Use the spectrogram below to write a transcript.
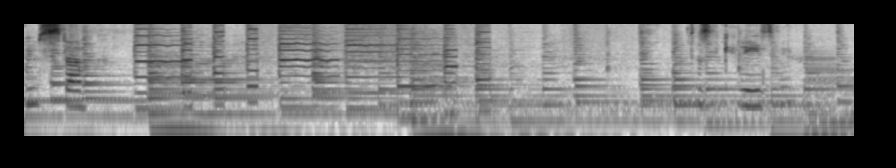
I'm stuck. Does it get easier?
